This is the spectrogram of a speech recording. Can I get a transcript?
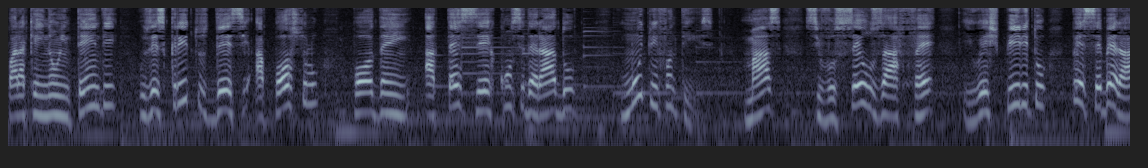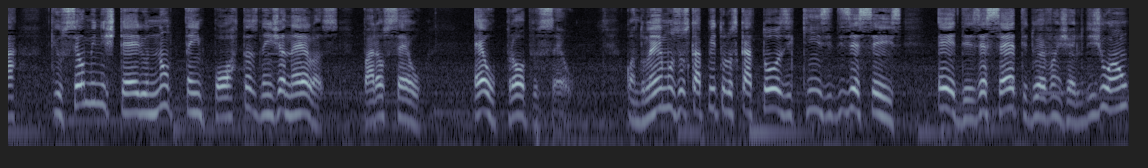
Para quem não entende, os escritos desse apóstolo podem até ser considerados muito infantis, mas se você usar a fé e o espírito, perceberá que o seu ministério não tem portas nem janelas para o céu, é o próprio céu. Quando lemos os capítulos 14, 15, 16 e 17 do Evangelho de João,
